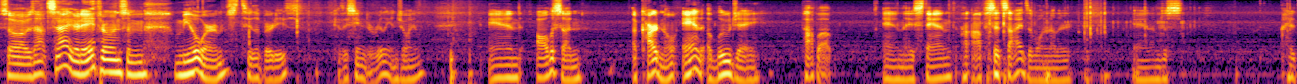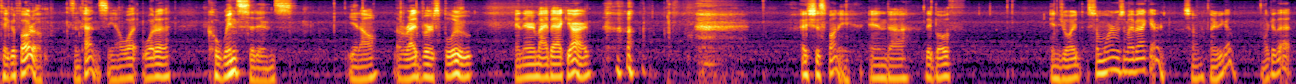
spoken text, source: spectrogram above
So I was out Saturday throwing some mealworms to the birdies because they seemed to really enjoy them. And all of a sudden, a cardinal and a blue jay pop up, and they stand on opposite sides of one another. And I'm just, I had to take a photo. It's intense, you know what? What a coincidence, you know, the red versus blue, and they're in my backyard. it's just funny, and uh, they both enjoyed some worms in my backyard. So there you go. Look at that.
